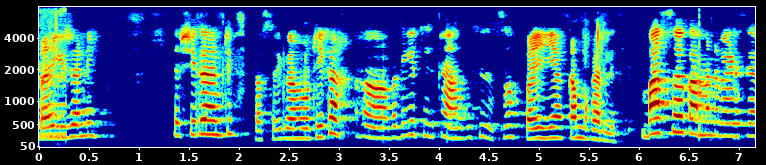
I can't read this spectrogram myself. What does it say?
ਭਾਈ ਸੋਨੀ ਸਤਿ ਸ਼੍ਰੀ ਅਕਾਲ ਆਂਟੀ। ਸਤਿ ਸ੍ਰੀ ਅਕਾਲ ਹੋ ਠੀਕ ਆ? ਹਾਂ ਵਧੀਆ ਠੀਕ ਠਾਕ ਤੁਸੀਂ ਦੱਸੋ? ਭਾਈ ਆ ਕੰਮ ਕਰ ਲੈ ਬਸ ਕੰਮ ਨਿਬੇੜ ਕੇ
